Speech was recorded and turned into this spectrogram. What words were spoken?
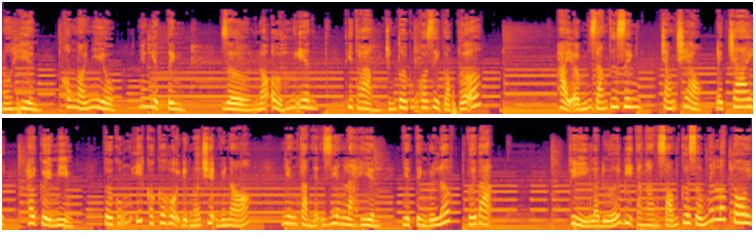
Nó hiền, không nói nhiều, nhưng nhiệt tình. Giờ nó ở Hưng Yên, thi thoảng chúng tôi cũng có dịp gặp gỡ. Hải ấm dáng thư sinh, trắng trẻo, đẹp trai, hay cười mỉm, tôi cũng ít có cơ hội được nói chuyện với nó, nhưng cảm nhận riêng là hiền, nhiệt tình với lớp, với bạn. Thủy là đứa bị thằng hàng xóm cưa sớm nhất lớp tôi.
